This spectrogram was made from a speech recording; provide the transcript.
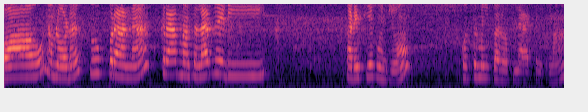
வாவ் நம்மளோட சூப்பரான கிராப் மசாலா ரெடி கடைசியாக கொஞ்சம் கொத்தமல்லி கருவேப்பிலை ஆட் பண்ணிக்கலாம்.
